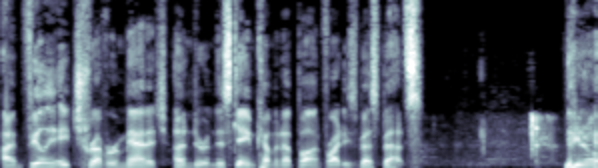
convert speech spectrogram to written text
I'm feeling a Trevor Matich under in this game coming up on Friday's best bets. You know,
